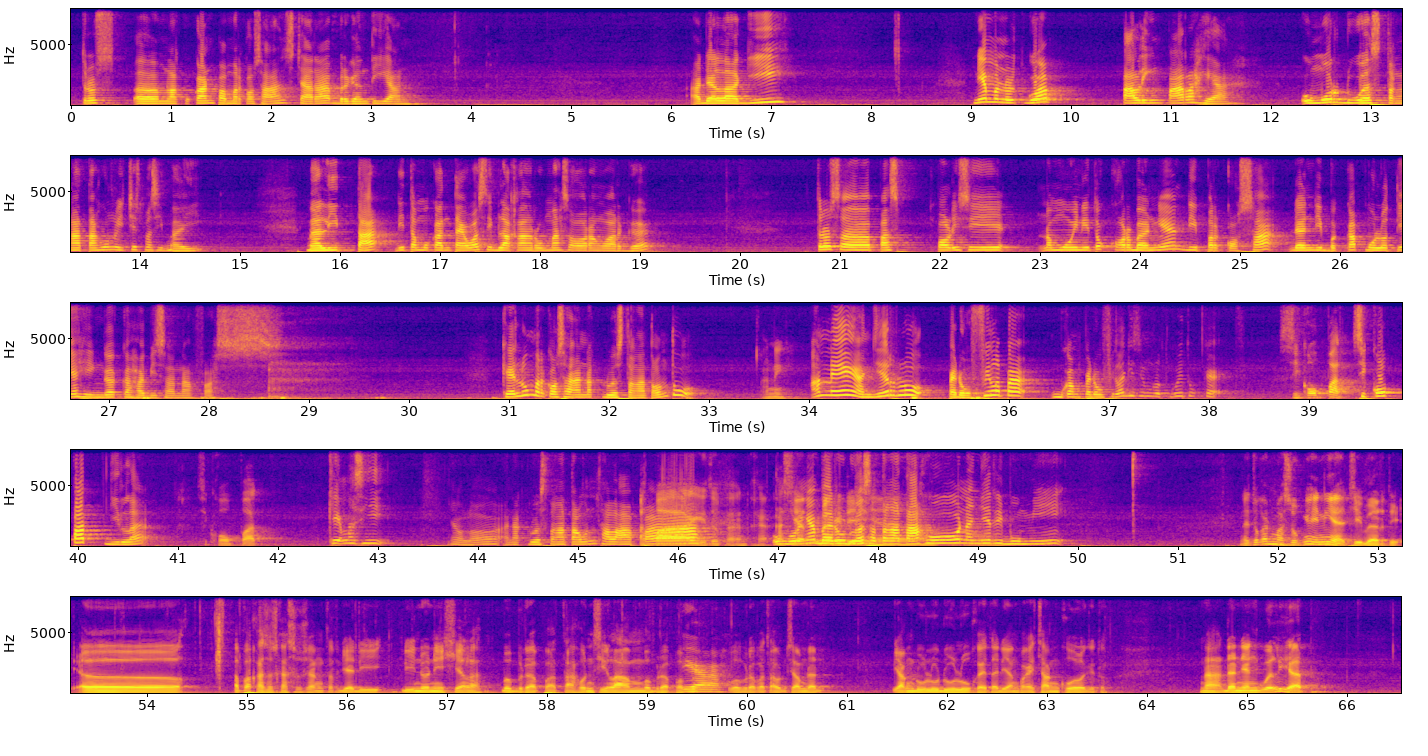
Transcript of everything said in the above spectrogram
terus eh, melakukan pemerkosaan secara bergantian. Ada lagi ini yang menurut gua paling parah ya. Umur dua setengah tahun which is masih bayi balita ditemukan tewas di belakang rumah seorang warga terus eh, pas polisi nemuin itu korbannya diperkosa dan dibekap mulutnya hingga kehabisan nafas kayak lu merkosa anak dua setengah tahun tuh Aneh. aneh anjir lu pedofil apa bukan pedofil lagi sih menurut gue itu kayak Psikopat. psikopat gila Psikopat. kayak masih ya Allah anak dua setengah tahun salah apa, Apa, gitu kan. Kayak kasihan umurnya baru dua setengah tahun anjir di bumi Nah itu kan masuknya ini ya Ci berarti eh apa kasus-kasus yang terjadi di Indonesia lah beberapa tahun silam, beberapa be- Iya. beberapa tahun silam dan yang dulu-dulu kayak tadi yang pakai cangkul gitu. Nah dan yang gue lihat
